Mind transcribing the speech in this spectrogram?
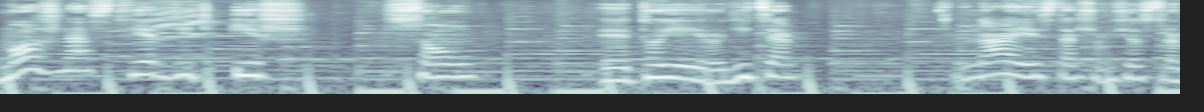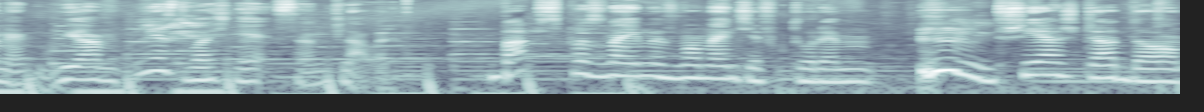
można stwierdzić, iż są y, to jej rodzice. No a jej starszą siostrą, jak mówiłam, jest właśnie Sunflower. Babs poznajemy w momencie, w którym przyjeżdża do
